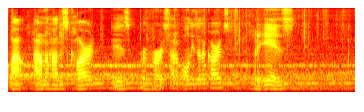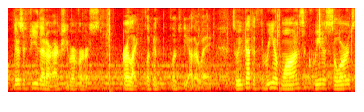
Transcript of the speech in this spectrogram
Wow, I don't know how this card is reversed out of all these other cards, but it is. There's a few that are actually reversed, or like flipping flipped the other way. So we've got the Three of Wands, the Queen of Swords,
